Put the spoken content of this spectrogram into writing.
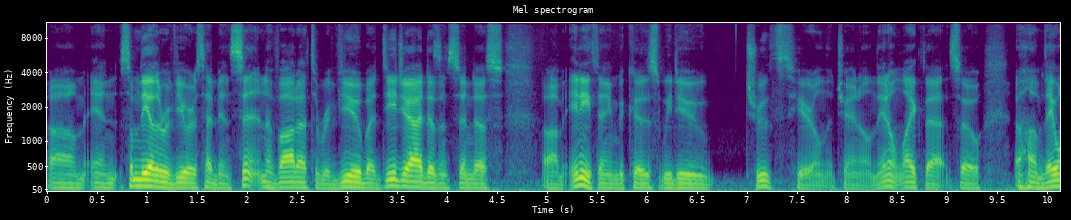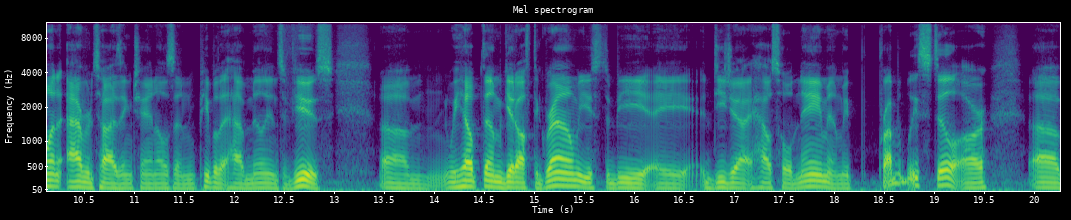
Um, and some of the other reviewers had been sent an Avata to review, but DJI doesn't send us um, anything because we do truths here on the channel and they don't like that. So um, they want advertising channels and people that have millions of views. Um, we helped them get off the ground. We used to be a DJI household name and we probably still are. Uh,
